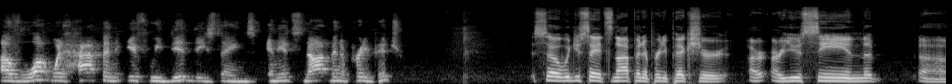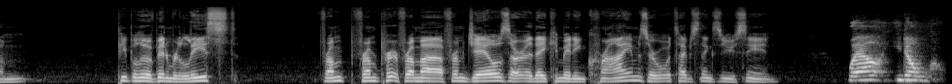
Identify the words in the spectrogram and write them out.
of what would happen if we did these things. And it's not been a pretty picture. So when you say it's not been a pretty picture, are, are you seeing um, people who have been released from from from uh, from jails, or are they committing crimes, or what types of things are you seeing? Well, you know,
